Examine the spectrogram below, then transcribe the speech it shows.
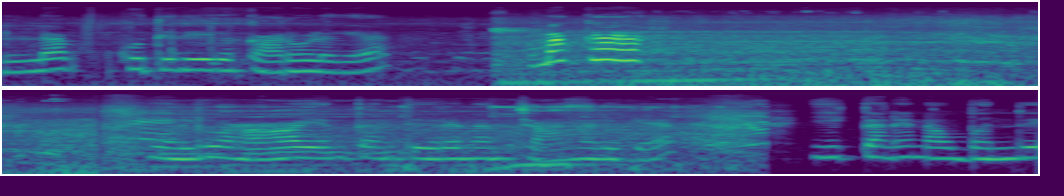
ಎಲ್ಲ ಕೂತಿದ್ದೀವಿ ಈಗ ಕಾರೊಳಗೆ. ಉಮ್ಮಕ್ಕ ಎಲ್ಲರೂ ಹಾಯ್ ಅಂತ ಅಂತಿದ್ರೆ ನನ್ನ ಚಾನಲ್ಗೆ. ಈಗ ತಾನೇ ನಾವು ಬಂದ್ವಿ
